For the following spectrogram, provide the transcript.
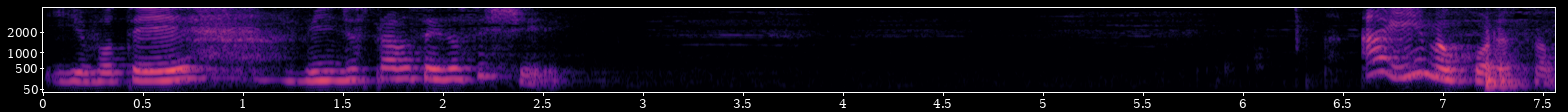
E eu vou ter vídeos pra vocês assistirem. Aí, meu coração,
